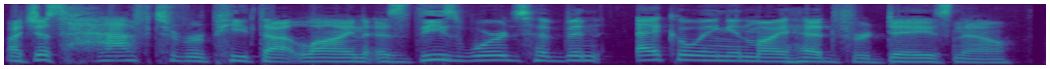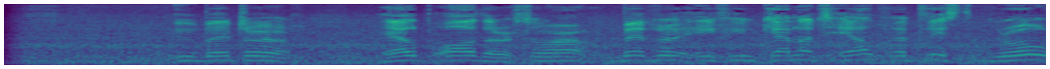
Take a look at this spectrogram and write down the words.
I just have to repeat that line as these words have been echoing in my head for days now. you better help others or better if you cannot help at least grow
